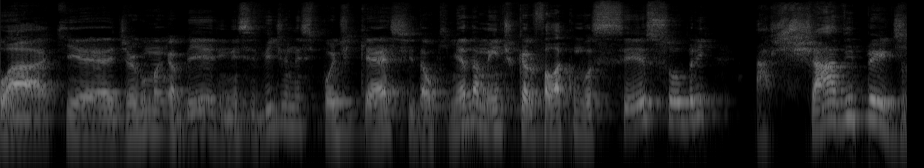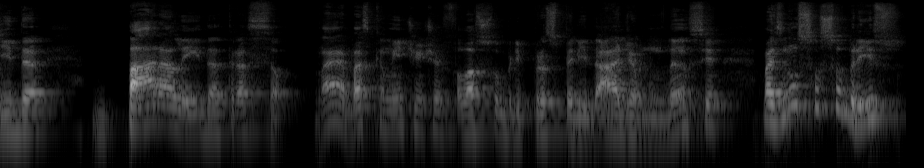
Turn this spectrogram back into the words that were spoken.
Olá, aqui é Diego Mangabeira e nesse vídeo, nesse podcast da Alquimia da Mente, eu quero falar com você sobre a chave perdida para a lei da atração. Né? Basicamente, a gente vai falar sobre prosperidade, abundância, mas não só sobre isso,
